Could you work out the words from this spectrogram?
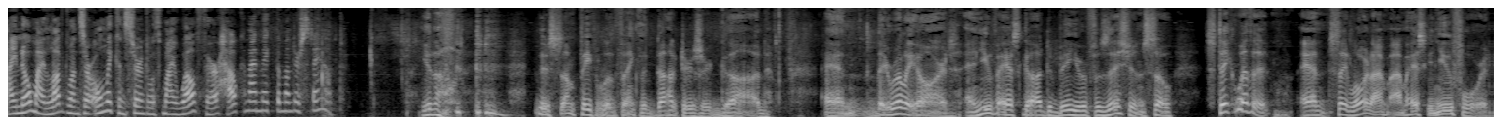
I know my loved ones are only concerned with my welfare. How can I make them understand? You know, there's some people that think that doctors are God, and they really aren't. And you've asked God to be your physician, so stick with it and say, Lord, I'm, I'm asking you for it.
